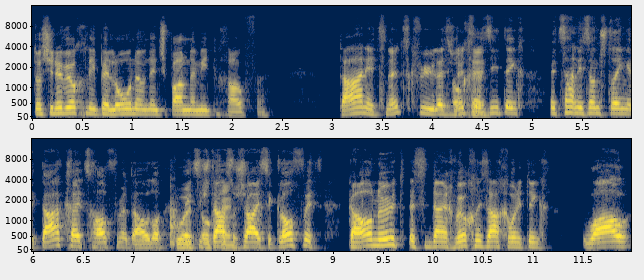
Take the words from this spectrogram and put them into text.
du hast dich nicht wirklich belohnen und entspannen mit kaufen. Da habe ich jetzt nicht das Gefühl. Es ist nicht so, Okay. dass ich denke, jetzt habe ich so einen strengen Tag, jetzt kaufe ich mir da. Oder Gut, jetzt ist okay. das so scheiße gelaufen. Jetzt gar nicht. Es sind eigentlich wirklich Sachen, wo ich denke, wow,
